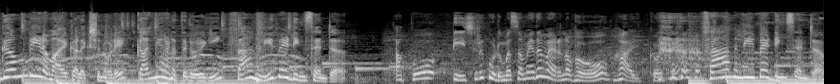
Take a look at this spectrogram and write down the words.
ഗംഭീരമായ കളക്ഷനോടെ കല്യാണത്തിനൊരുങ്ങി ഫാമിലി വെഡിംഗ് സെന്റർ. അപ്പോ ടീച്ചർ കുടുംബസമേതം വരണം? ഓ ആയിക്കോട്ടെ. Family wedding centre.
